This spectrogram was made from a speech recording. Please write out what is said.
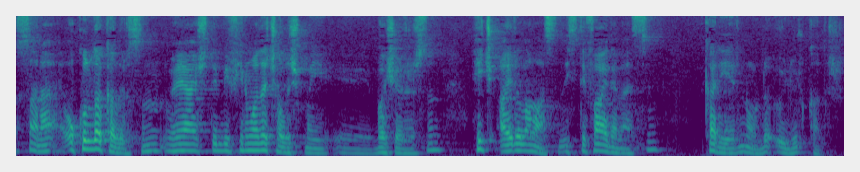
Sana okulda kalırsın veya işte bir firmada çalışmayı e, başarırsın. Hiç ayrılamazsın, istifa edemezsin. Kariyerin orada ölür kalır.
